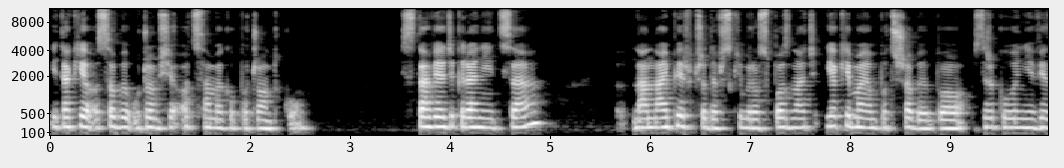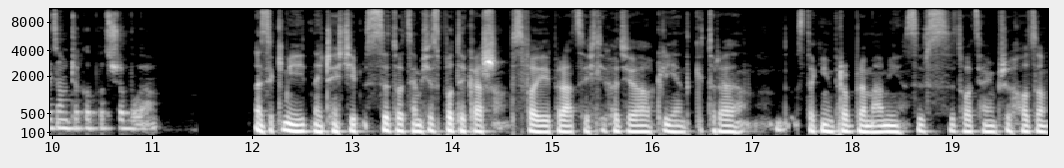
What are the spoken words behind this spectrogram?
I takie osoby uczą się od samego początku stawiać granice, na najpierw przede wszystkim rozpoznać, jakie mają potrzeby, bo z reguły nie wiedzą, czego potrzebują. A z jakimi najczęściej sytuacjami się spotykasz w swojej pracy, jeśli chodzi o klientki, które z takimi problemami, z sytuacjami przychodzą?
